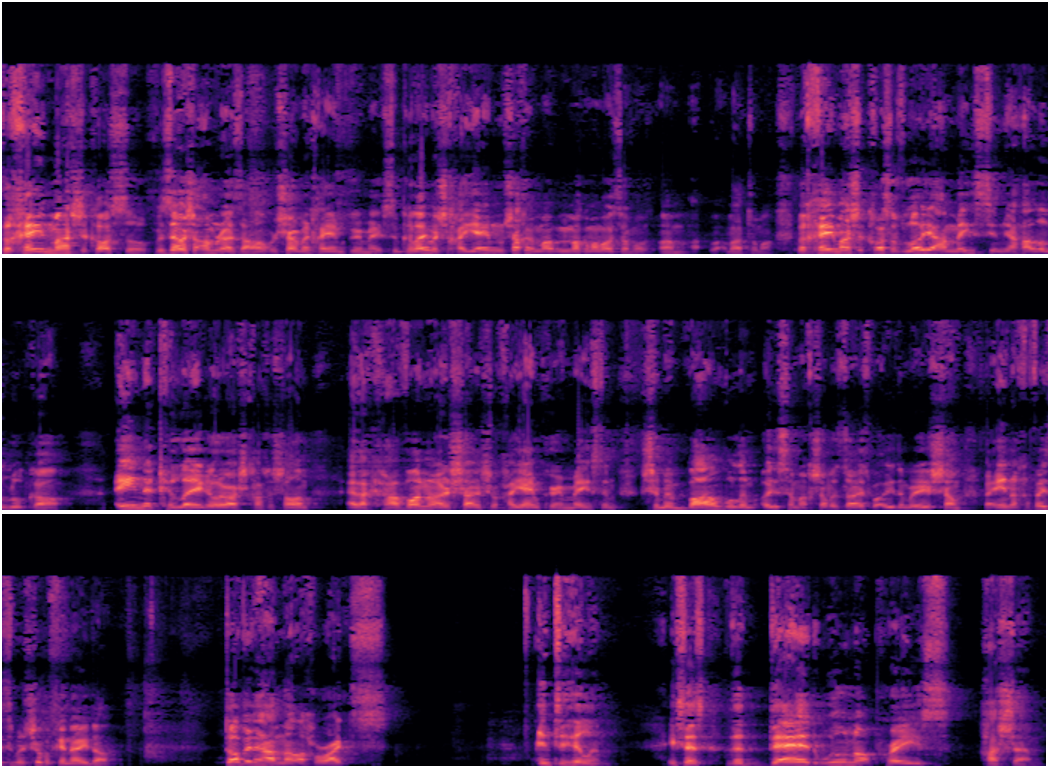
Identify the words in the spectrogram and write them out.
וכן מה שכוסו, וזהו שאמר הזל, ושאר בן חיים קוראים מייסים, כלי מה שחיים נמשכים ממקום המטומא. וכן מה שכוסו, לא יעמסים יהלה לוקה, אין הכלי לראש חס ושלום, אלא כוונה הראשון של חיים קוראים מייסים, שמבלבלים אויסם עכשיו הזרס באוידם הראשון, ואין החפצים בשובה כנדע. David HaMelech writes in Tehillim, he says, the dead will not praise Hashem.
